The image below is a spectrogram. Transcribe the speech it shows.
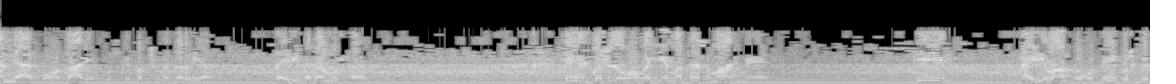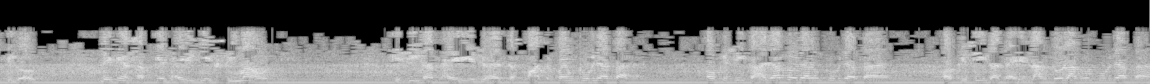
अन्यायपूर्ण कार्य उसके पक्ष में कर दिया। धैर्य कदम उसका। कुछ लोगों का ये मत है समाज में कि धैर्यवान तो होते हैं कुछ व्यक्ति लोग, लेकिन सबके धैर्य की एक सीमा होती है। किसी का धैर्य जो है दस पाँच रुपए में टूट जाता है, और किसी का हज़ार दो हज़ार में टूट जाता है, और किसी का धैर्य लाख दो लाख में टूट जाता है।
